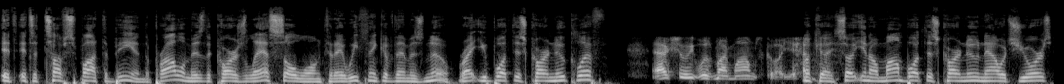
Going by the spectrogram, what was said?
it, it's a tough spot to be in. The problem is the cars last so long today. We think of them as new, right? You bought this car new, Cliff. Actually, it was my mom's car. Yeah. Okay, so you know, mom bought this car new. Now it's yours,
